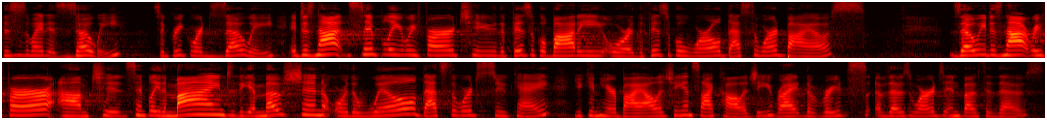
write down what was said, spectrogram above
this is the way it is Zoe. It's a Greek word Zoe. It does not simply refer to the physical body or the physical world, that's the word bios. Zoe does not refer um, to simply the mind, the emotion, or the will. That's the word suke. You can hear biology and psychology, right? The roots of those words in both of those.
